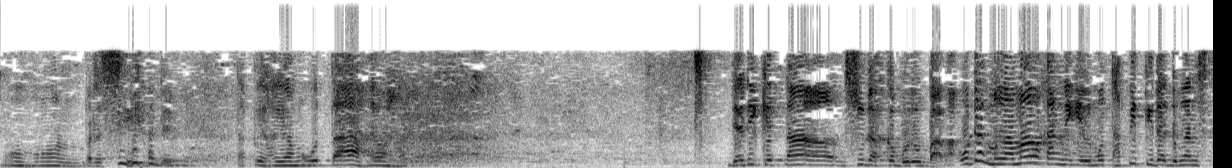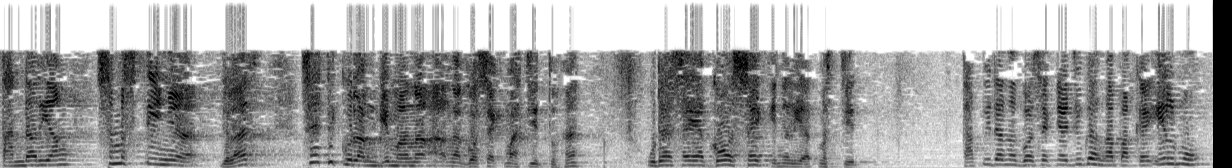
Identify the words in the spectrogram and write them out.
Mohon bersih hadirin. Tapi yang utah. Jadi kita sudah keburu banget, udah mengamalkan nih ilmu tapi tidak dengan standar yang semestinya. Jelas? Saya kurang gimana ngagosek masjid tuh, ha? Udah saya gosek ini lihat masjid. Tapi dan ngegoseknya juga nggak pakai ilmu.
